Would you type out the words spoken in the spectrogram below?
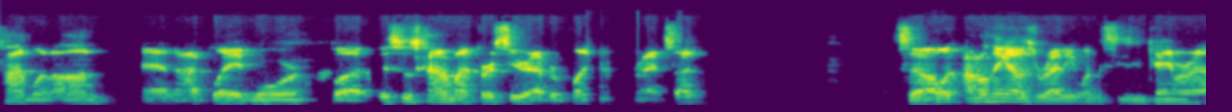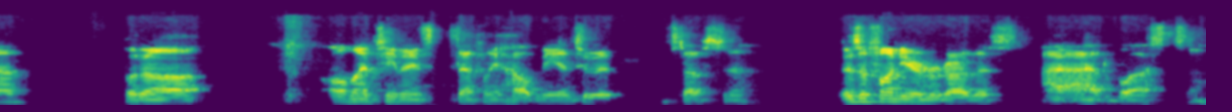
time went on, and I played more. But this was kind of my first year ever playing right side, so I don't think I was ready when the season came around. But uh, all my teammates definitely helped me into it and stuff. So it was a fun year regardless. I, I had a blast. So.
